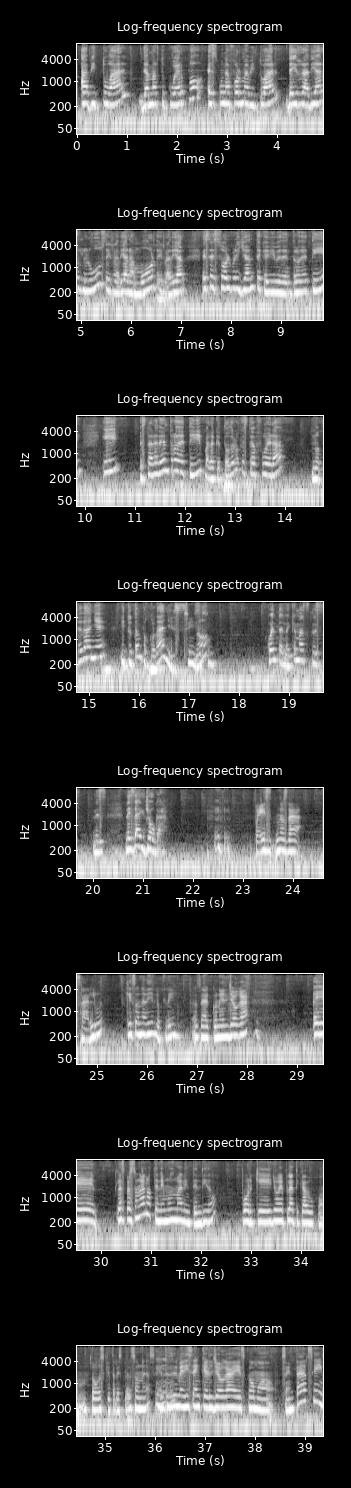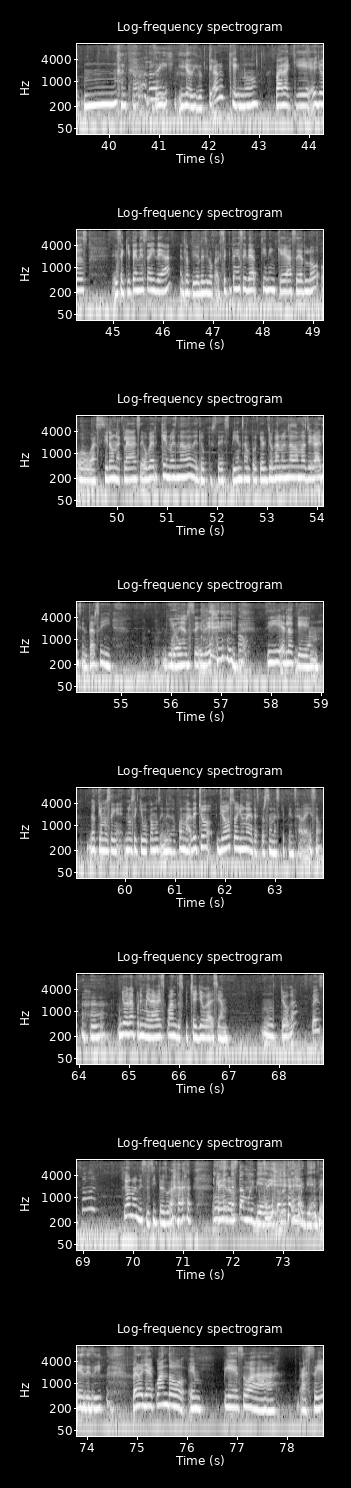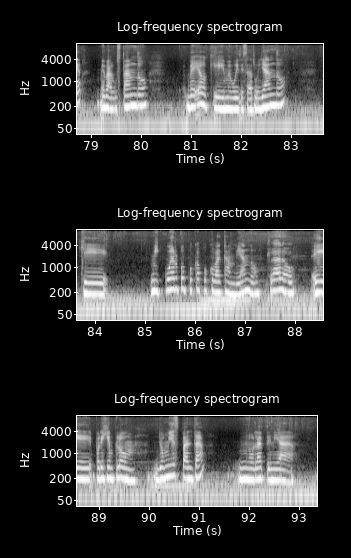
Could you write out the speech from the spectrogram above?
habitual de amar tu cuerpo, es una forma habitual de irradiar luz, de irradiar amor, de irradiar ese sol brillante que vive dentro de ti y estar adentro de ti para que todo lo que esté afuera no te dañe y tú tampoco dañes, Sí, sí, ¿no? sí. Cuéntenme, ¿qué más les, les, les da el yoga? pues nos da salud, que eso nadie lo cree. O sea, con el yoga, eh, las personas lo tenemos malentendido porque yo he platicado con dos que tres personas, entonces me dicen que el yoga es como sentarse y mm, sí, y yo digo, claro que no, para que ellos eh, se quiten esa idea, es lo que yo les digo, para que se quiten esa idea tienen que hacerlo o asistir a una clase o ver que no es nada de lo que ustedes piensan, porque el yoga no es nada más llegar y sentarse y Y ponerse de- sí, es lo que lo que nos, nos equivocamos en esa forma. De hecho, yo soy una de las personas que pensaba eso. Ajá. Yo la primera vez cuando escuché yoga decían, "Mm, ¿yoga? Pues no, yo no necesito eso. Mi mente está muy bien, todo está muy bien. sí, sí, sí. Pero ya cuando empiezo a hacer, me va gustando, veo que me voy desarrollando, que mi cuerpo poco a poco va cambiando. Claro. Eh, por ejemplo, yo mi espalda no la tenía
